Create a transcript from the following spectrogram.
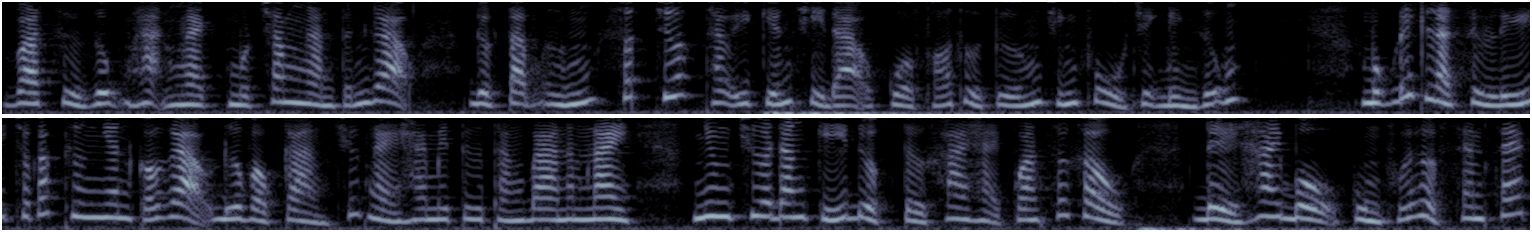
và sử dụng hạn ngạch 100.000 tấn gạo được tạm ứng xuất trước theo ý kiến chỉ đạo của Phó Thủ tướng Chính phủ Trịnh Đình Dũng. Mục đích là xử lý cho các thương nhân có gạo đưa vào cảng trước ngày 24 tháng 3 năm nay nhưng chưa đăng ký được tờ khai hải quan xuất khẩu để hai bộ cùng phối hợp xem xét,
